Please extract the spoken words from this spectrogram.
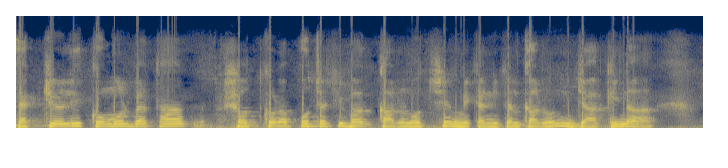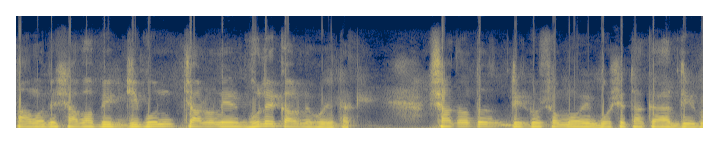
অ্যাকচুয়ালি কোমর ব্যথার শতকরা পঁচাশি ভাগ কারণ হচ্ছে মেকানিক্যাল কারণ, যা কিনা আমাদের স্বাভাবিক জীবন চারণের ভুলের কারণে হয়ে থাকে। সাধারণত দীর্ঘ সময় বসে থাকা, দীর্ঘ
